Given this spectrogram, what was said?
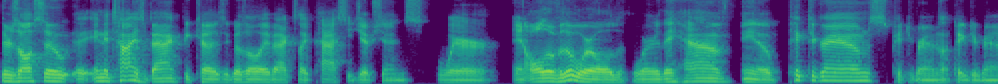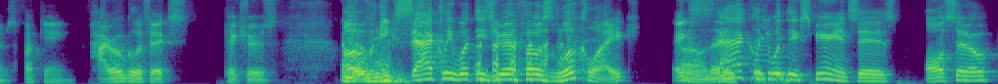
there's also, and it ties back because it goes all the way back to like past Egyptians, where and all over the world, where they have, you know, pictograms, pictograms, not pictograms, fucking hieroglyphics, pictures of Oh. exactly what these UFOs look like, Oh, exactly what the experience is. Also,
